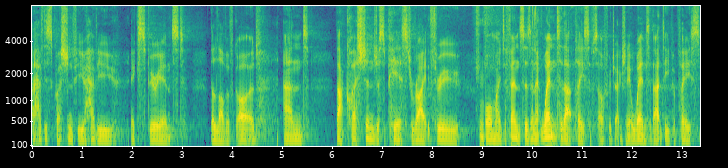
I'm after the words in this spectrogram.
I have this question for you. Have you experienced the love of God? And that question just pierced right through all my defenses. And it went to that place of self rejection. It went to that deeper place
